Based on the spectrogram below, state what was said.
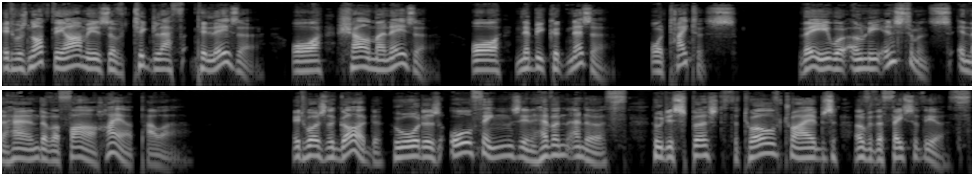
It was not the armies of Tiglath-Pileser or Shalmaneser or Nebuchadnezzar or Titus. They were only instruments in the hand of a far higher power. It was the God who orders all things in heaven and earth, who dispersed the twelve tribes over the face of the earth.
